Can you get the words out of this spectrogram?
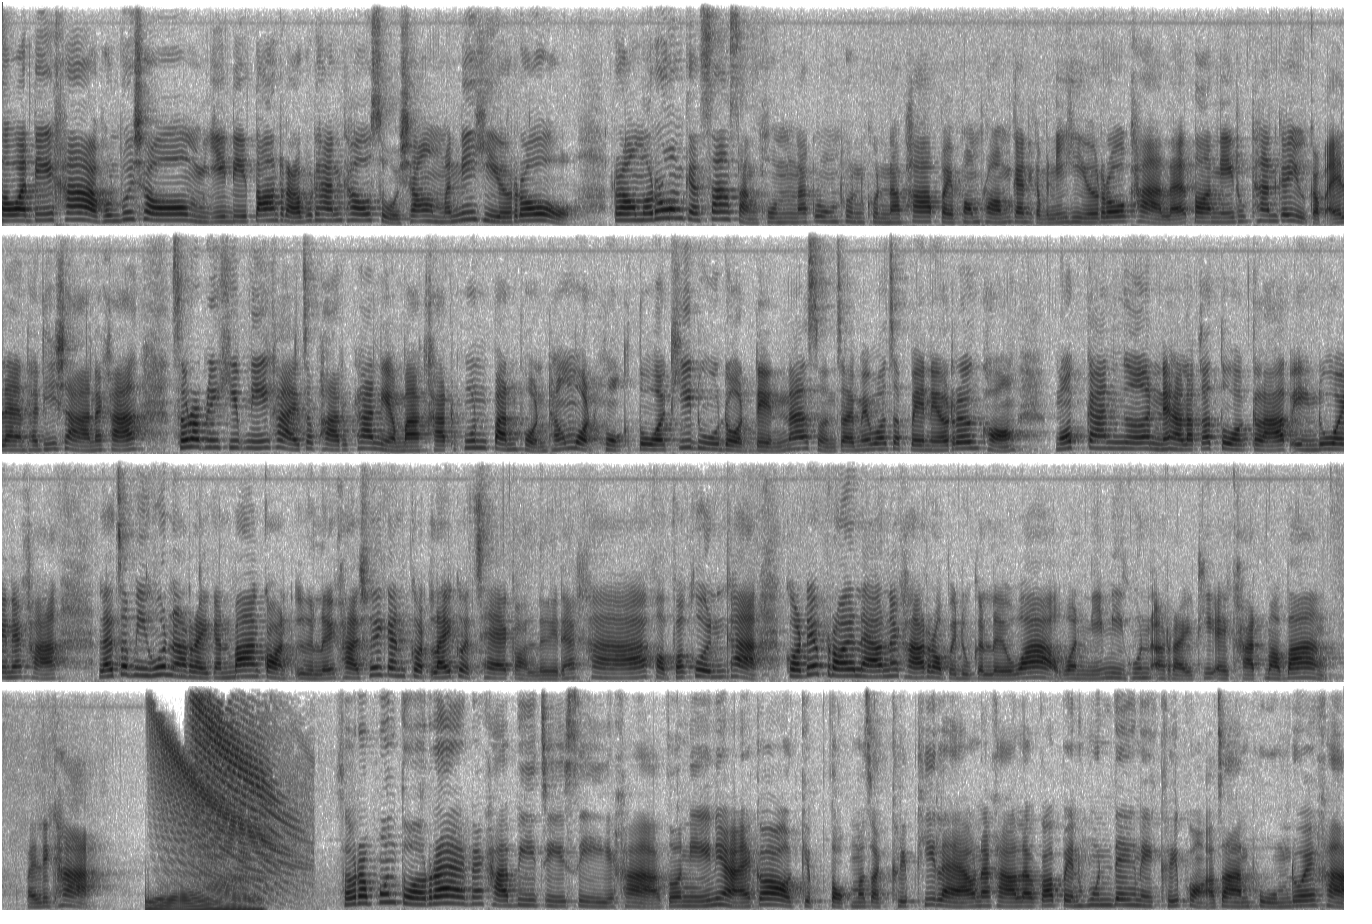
สวัสดีค่ะ คุณผู้ชม ยินดีต้อนรับทุกท่านเข้าสู่ช่อง Money Hero เรามาร่วมกันสร้างสังคมนักลงทุนคุณภาพไปพร้อมๆ กันกับ Money Hero ค่ะ และตอนนี้ทุกท่านก็อยู่กับไอแลนด์ทัติชานะคะสำหรับในคลิปนี้ค่ะจะพาทุกท่านเนี่ยมาคัดหุ้นปันผลทั้งหมด 6 ตัวที่ดูโดดเด่นน่าสนใจไม่ว่าจะเป็นในเรื่องของงบการเงินนะคะแล้วก็ตัวกราฟเองด้วยนะคะ และจะมีหุ้นอะไรกันบ้างก่อนอื่นเลยค่ะ ช่วยกันกดไลค์กดแชร์ก่อนเลยนะคะ ขอบพระคุณค่ะ กดเรียบร้อยแล้วนะคะ เราไปดูกันเลยว่าวันนี้มีหุ้นอะไรที่ไอคัดมาบ้างไปเลยค่ะสำหรับหุ้นตัวแรกนะคะ BGC ค่ะ ตัวนี้เนี่ยไอ้ก็เก็บตกมาจากคลิปที่แล้วนะคะ แล้วก็เป็นหุ้นเด้งในคลิปของอาจารย์ภูมิด้วยค่ะ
